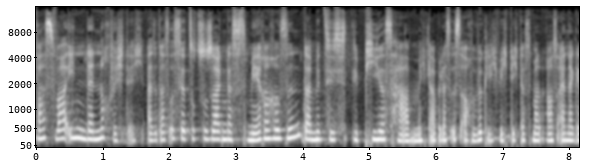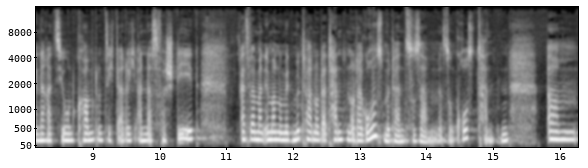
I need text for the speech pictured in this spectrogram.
Was war Ihnen denn noch wichtig? Also das ist jetzt sozusagen, dass es mehrere sind, damit Sie die Peers haben. Ich glaube, das ist auch wirklich wichtig, dass man aus einer Generation kommt und sich dadurch anders versteht, als wenn man immer nur mit Müttern oder Tanten oder Großmüttern zusammen ist und Großtanten. Ähm,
